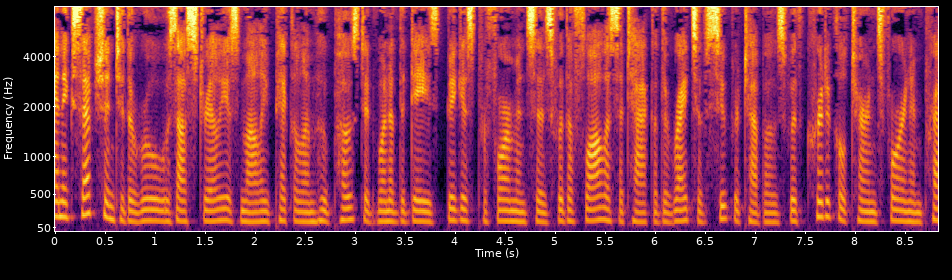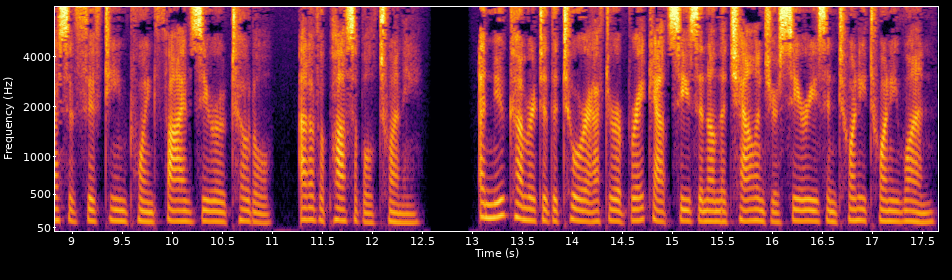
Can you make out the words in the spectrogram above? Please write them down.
An exception to the rule was Australia's Molly Picklum, who posted one of the day's biggest performances with a flawless attack of the rights of Super Tubos with critical turns for an impressive 15.50 total, out of a possible 20. A newcomer to the tour after a breakout season on the Challenger Series in 2021,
